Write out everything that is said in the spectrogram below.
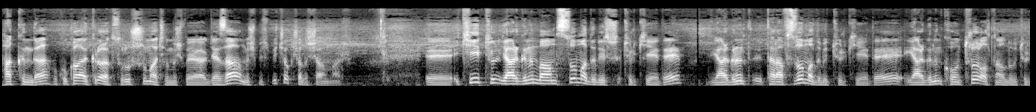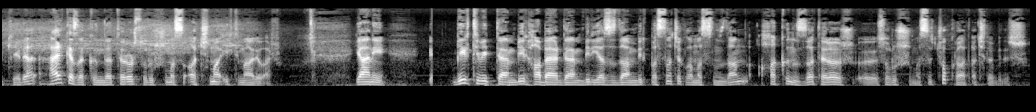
hakkında hukuka aykırı olarak soruşturma açılmış veya ceza almış birçok çalışan var. E, iki tür yargının bağımsız olmadığı bir Türkiye'de, yargının tarafsız olmadığı bir Türkiye'de, yargının kontrol altına aldığı bir Türkiye'de herkes hakkında terör soruşturması açma ihtimali var. Yani bir tweetten, bir haberden, bir yazıdan, bir basın açıklamasından hakkınızda terör e, soruşturması çok rahat açılabilir.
